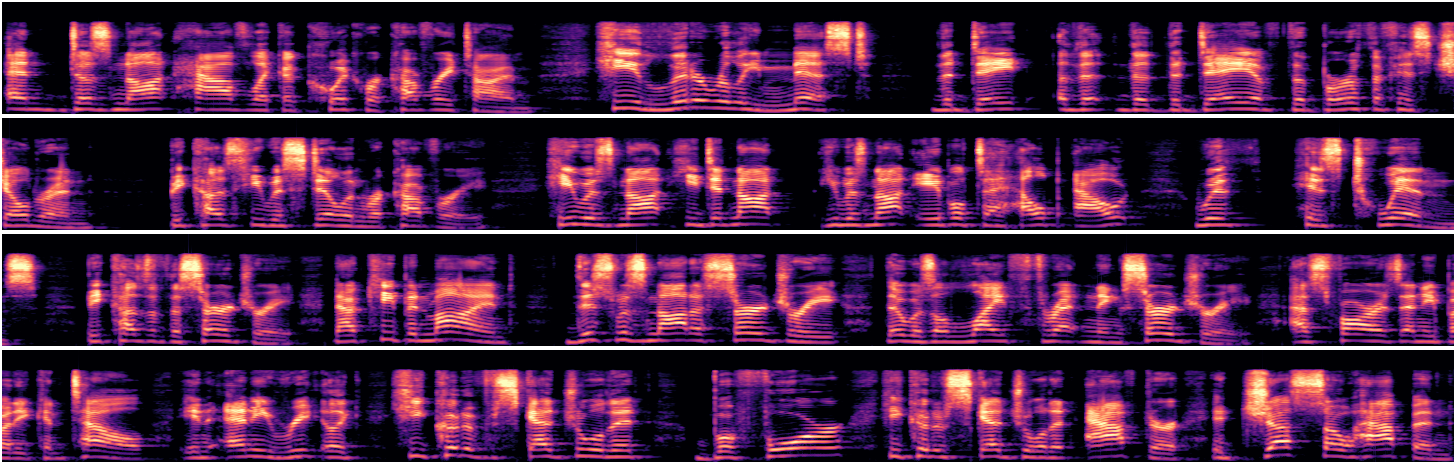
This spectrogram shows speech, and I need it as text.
and does not have like a quick recovery time. He literally missed the date, the, the, the day of the birth of his children because he was still in recovery. He was not, he did not, he was not able to help out with his twins because of the surgery. Now keep in mind, this was not a surgery that was a life-threatening surgery, as far as anybody can tell in any, re like he could have scheduled it before, he could have scheduled it after. It just so happened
